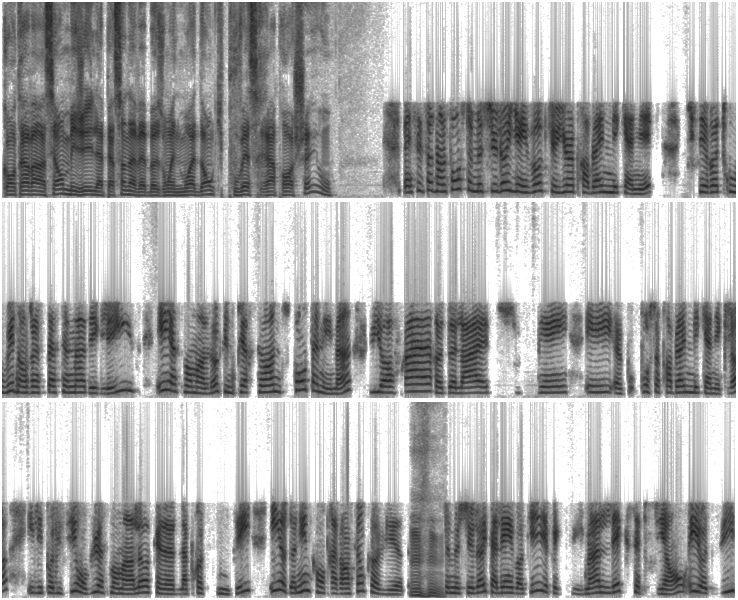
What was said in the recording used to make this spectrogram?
contravention, mais la personne avait besoin de moi, donc il pouvait se rapprocher ou? Ben c'est ça. Dans le fond, ce monsieur-là, il invoque qu'il y a eu un problème mécanique qui s'est retrouvé dans un stationnement d'église et à ce moment-là, qu'une personne spontanément lui a offert de l'aide, et euh, pour, pour ce problème mécanique-là. Et les policiers ont vu à ce moment-là que de la proximité et a donné une contravention COVID. Mhm. Ce monsieur-là est allé invoquer effectivement l'exception et a dit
